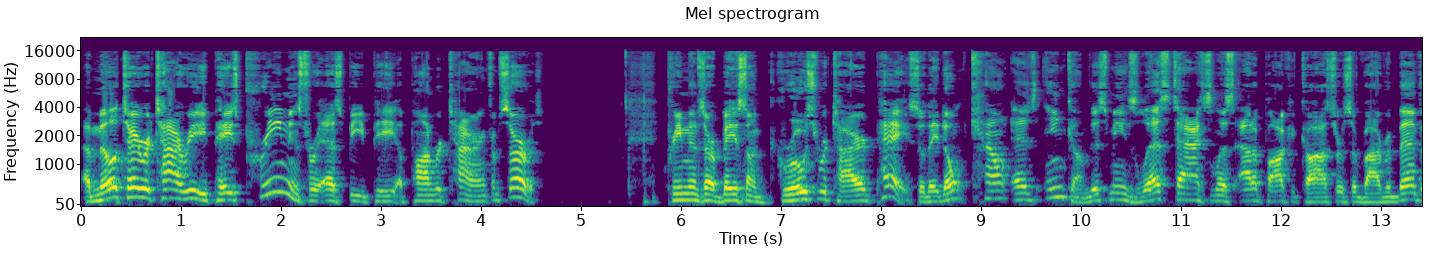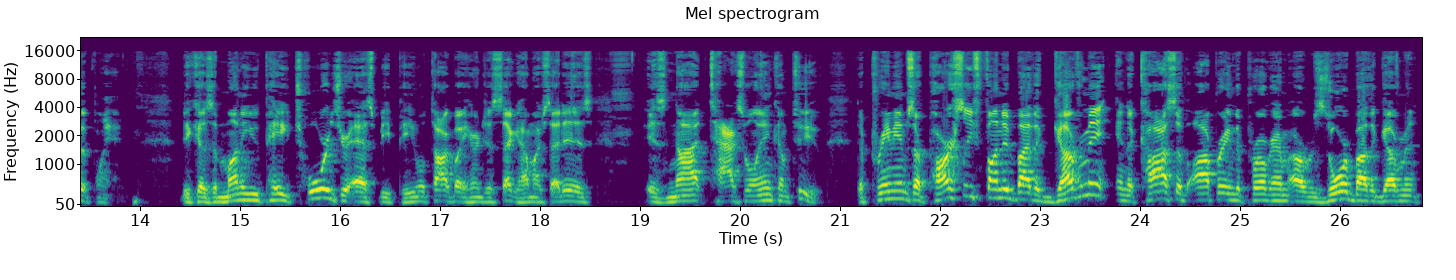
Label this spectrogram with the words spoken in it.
A military retiree pays premiums for SBP upon retiring from service. Premiums are based on gross retired pay, so they don't count as income. This means less tax and less out of pocket costs for a survivor benefit plan because the money you pay towards your SBP, we'll talk about here in just a second how much that is, is not taxable income to you. The premiums are partially funded by the government and the costs of operating the program are absorbed by the government.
